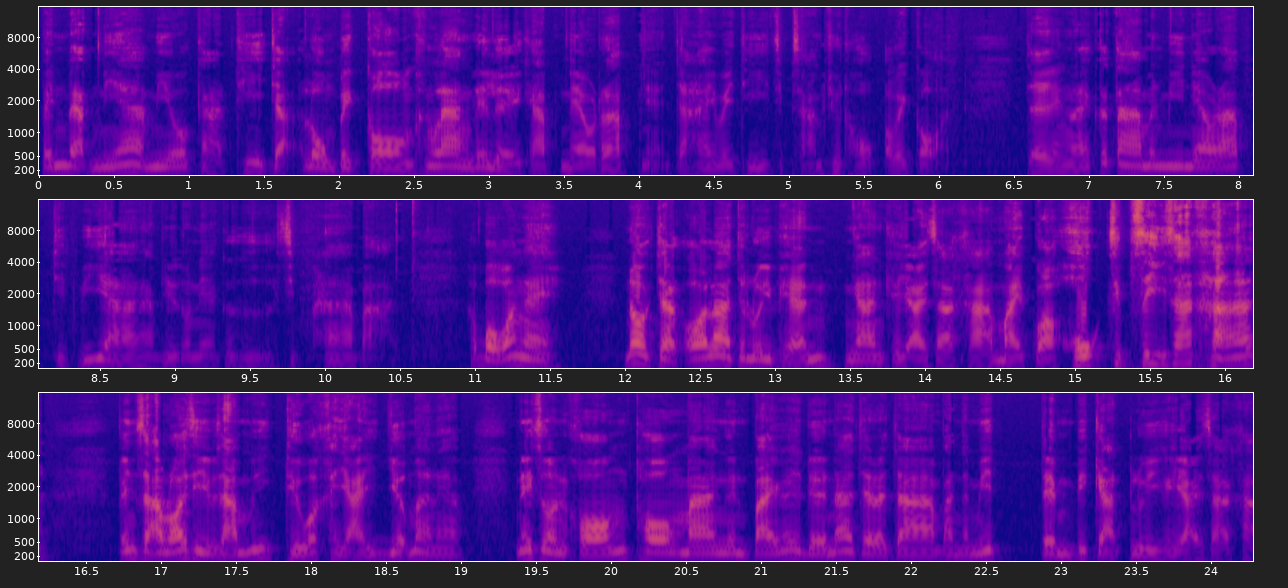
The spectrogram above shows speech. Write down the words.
เป็นแบบนี้มีโอกาสที่จะลงไปกองข้างล่างได้เลยครับ แนวรับเนี่ยจะให้ไว้ที่ 13.6 เอาไว้ก่อน แต่อย่างไรก็ตามมันมีแนวรับจิตวิทยานะครับอยู่ตรงเนี้ยก็คือ 15 บาท เขาบอกว่าไง นอกจากออร่าจะลุยแผนงานขยายสาขาใหม่กว่า 64 สาขา เป็น 343นี่ถือว่าขยายเยอะมากนะครับ ในส่วนของทองมาเงินไปก็จะเดินหน้าเจรจาพันธมิตรเต็มพิกัดลุยขยายสาขา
